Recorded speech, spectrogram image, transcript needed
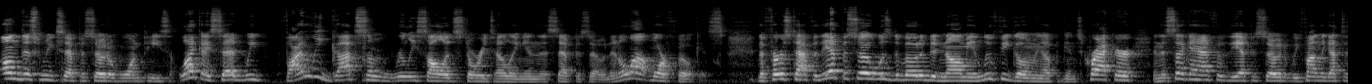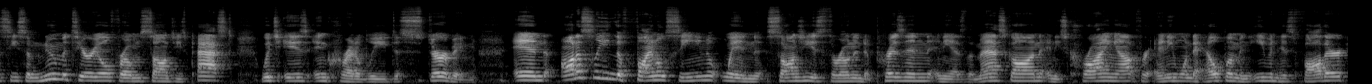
On this week's episode of One Piece, like I said, we finally got some really solid storytelling in this episode and a lot more focus. The first half of the episode was devoted to Nami and Luffy going up against Cracker, and the second half of the episode we finally got to see some new material from Sanji's past, which is incredibly disturbing. And honestly, the final scene when Sanji is thrown into prison and he has the mask on and he's crying out for anyone to help him and even his father,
